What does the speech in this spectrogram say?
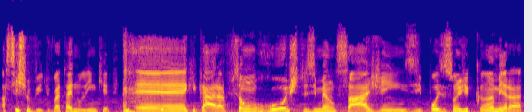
assiste o vídeo, vai estar aí no link. É. Que, cara, são rostos e mensagens e posições de câmera.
